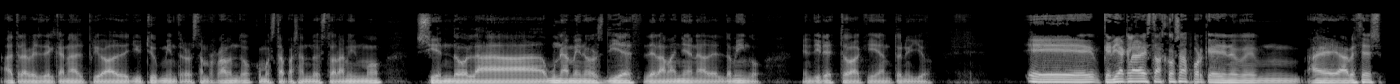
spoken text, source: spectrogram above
a través del canal privado de YouTube mientras lo estamos grabando, como está pasando esto ahora mismo, siendo la una menos 10 de la mañana del domingo, en directo aquí Antonio y yo. Eh, quería aclarar estas cosas porque eh, a veces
